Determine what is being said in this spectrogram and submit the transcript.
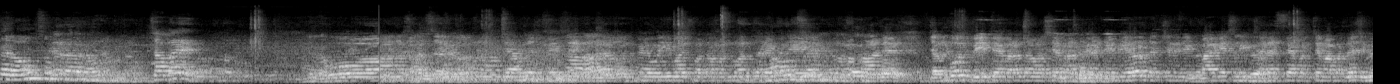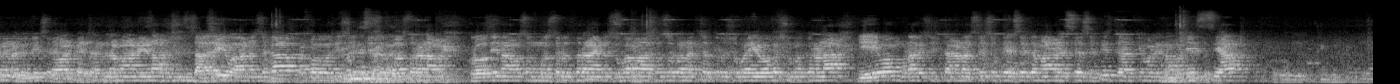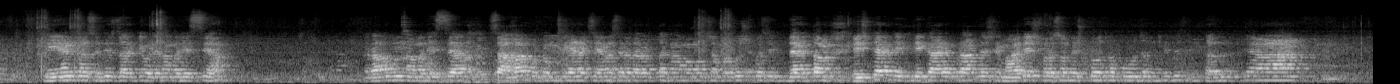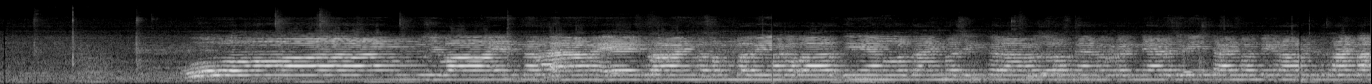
Round सब round जम्बूद्वीपे भरतवर्षे भरतखण्डे मेरो दक्षिण दिग्भागे श्रीचरस्य पश्चिम प्रदेशे चन्द्रमानेन सारेवानसका प्रभवति सत्य संवत्सरणं क्रोधिनाम संवत्सरोत्तरायण शुभमास शुभ नक्षत्र शुभ योग शुभकर्ण एवं गुणविशिष्टानस्य सुखस्य जमानस्य सतीश जारकिहोळि नामधेयस्य प्रियंका सतीश जारकिहोळि రాహుల్ నమదిస్య సహ కుటుంబేణ క్షేమశరతరక్తకామోక్షం ప్రభుష్పసిద్ధార్థం ఇష్టసిద్ధికార ప్రాప్త శ్రీ మహదేశ్వర స్వామి స్తోత్ర పూజం కల్ప్యా ఓం శివాయ నమః మహేశ్వరాయ నమ సంభవే భగవార్దినే మూర్తాయ నమ శంకరామ జలస్నాన ప్రజ్ఞాన శ్రీష్టాయ నమ విఘ్నాయ నమ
